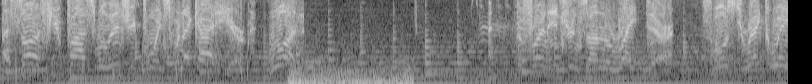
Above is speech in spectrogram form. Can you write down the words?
I saw a few possible entry points when I got here. One, the front entrance on the right there. It's the most direct way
